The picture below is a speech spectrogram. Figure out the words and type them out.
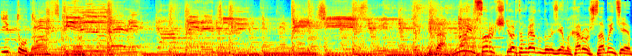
и тут. Да. Ну и в 44 году, друзья мои, хорошее событие.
